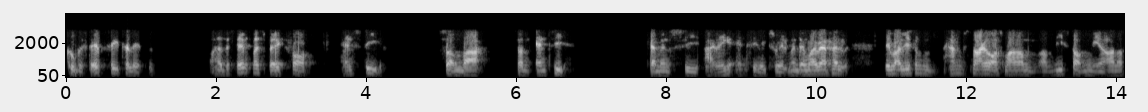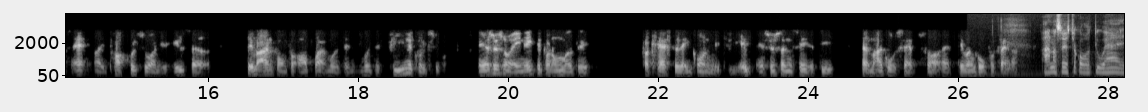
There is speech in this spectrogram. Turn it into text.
kunne bestemt se talentet. Og havde bestemt respekt for hans stil, som var sådan anti kan man sige, nej, det er ikke anti-intellektuel, men den var i hvert fald, det var ligesom, han snakkede også meget om, om visdommen i Anders And og i popkulturen i det hele taget. Det var en form for oprør mod den, mod den fine kultur. Men jeg synes nu egentlig ikke, det på nogen måde blev forkastet af grund mit hjem. Jeg synes sådan set, at de havde meget god sans for, at det var en god forfatter. Anders Østergaard, du er øh,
